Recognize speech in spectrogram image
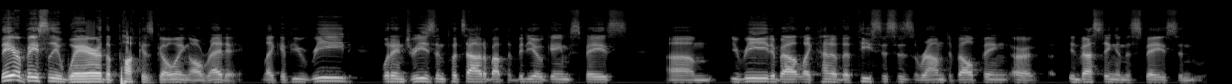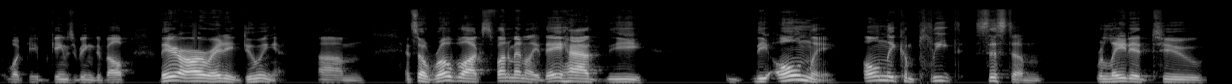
they are basically where the puck is going already. Like if you read what Andreessen puts out about the video game space, um, you read about like kind of the theses around developing or investing in the space and what games are being developed. They are already doing it. Um, and so Roblox fundamentally they have the the only only complete system related to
